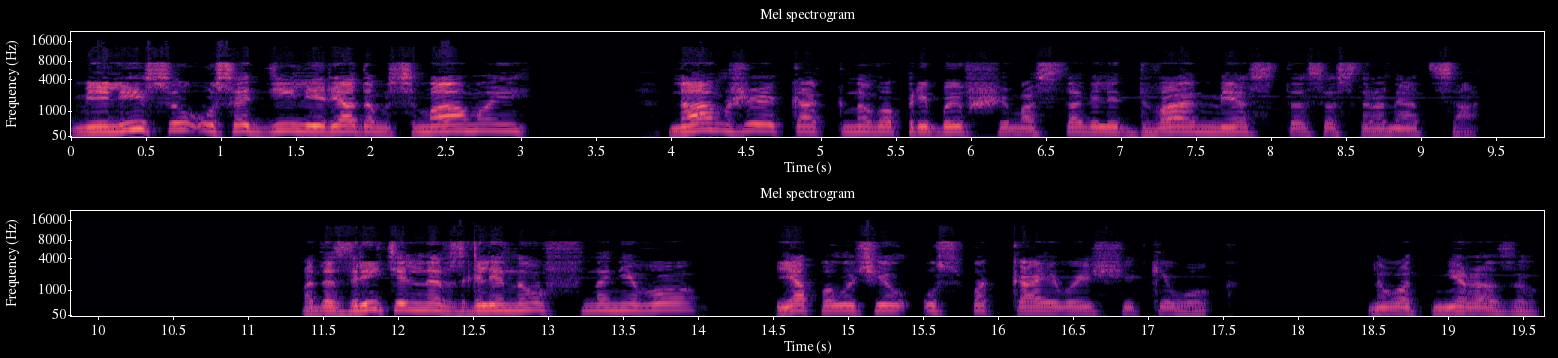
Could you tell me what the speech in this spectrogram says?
Мелису усадили рядом с мамой. Нам же, как новоприбывшим, оставили два места со стороны отца. Подозрительно взглянув на него, я получил успокаивающий кивок. Но вот ни разу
